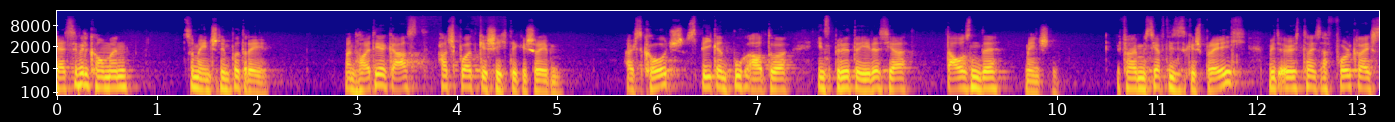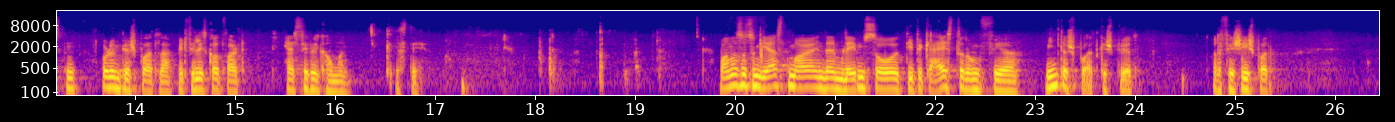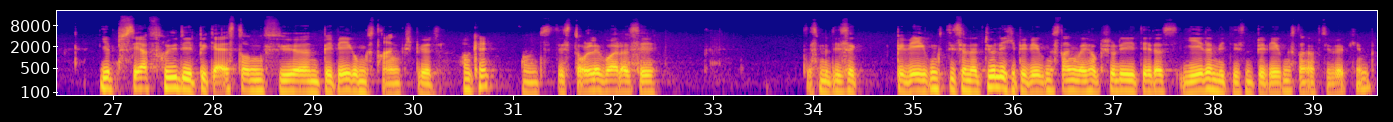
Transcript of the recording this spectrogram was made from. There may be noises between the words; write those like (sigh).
Herzlich willkommen zu Menschen im Porträt. Mein heutiger Gast hat Sportgeschichte geschrieben. Als Coach, Speaker und Buchautor inspiriert er jedes Jahr tausende Menschen. Ich freue mich sehr auf dieses Gespräch mit Österreichs erfolgreichsten Olympiasportler, mit Felix Gottwald. Herzlich willkommen. Grüß dich. Wann hast du zum ersten Mal in deinem Leben so die Begeisterung für Wintersport gespürt? Oder für Skisport? Ich habe sehr früh die Begeisterung für einen Bewegungsdrang gespürt. Okay. Und das Tolle war, dass ich, dass man diese Bewegung, dieser natürliche Bewegungsdrang, weil ich habe schon die Idee, dass jeder mit diesem Bewegungsdrang auf die Welt kommt,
